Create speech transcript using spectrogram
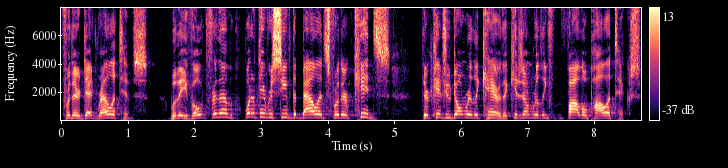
for their dead relatives? Will they vote for them? What if they receive the ballots for their kids? Their kids who don't really care, the kids don't really follow politics.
